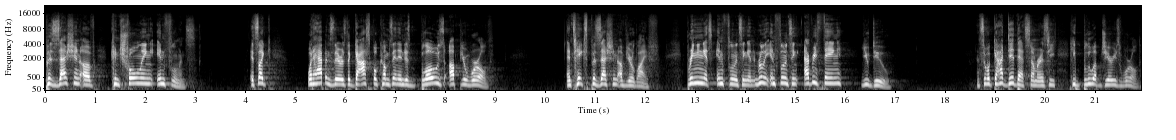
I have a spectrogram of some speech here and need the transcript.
possession of controlling influence. It's like what happens there is the gospel comes in and just blows up your world and takes possession of your life, bringing its influencing and really influencing everything you do. And so, what God did that summer is He, he blew up Jerry's world.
